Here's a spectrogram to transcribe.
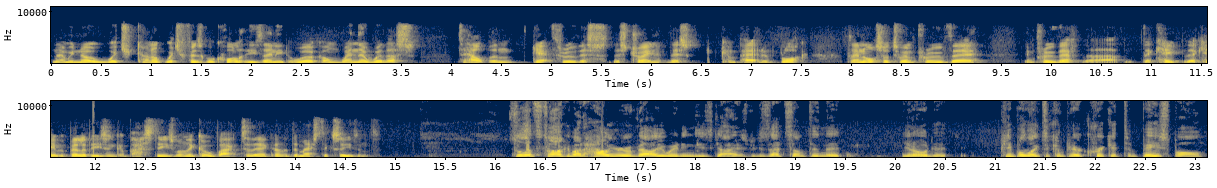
and then we know which kind of which physical qualities they need to work on when they're with us to help them get through this this train this competitive block. But then also to improve their improve their uh, their cap- their capabilities and capacities when they go back to their kind of domestic seasons. So let's talk about how you're evaluating these guys because that's something that you know people like to compare cricket to baseball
